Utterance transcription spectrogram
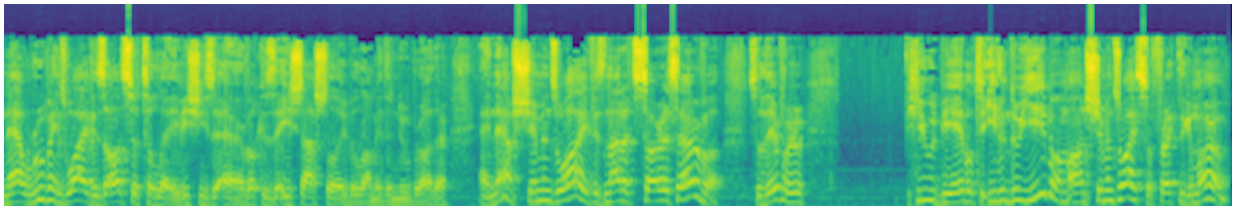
now Reuben's wife is also to Levi. She's an Erva because the Ishash Belami, the new brother. And now Shimon's wife is not a Tsaras Erva. So therefore, he would be able to even do Yibam on Shimon's wife. So Frek the Gemara.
